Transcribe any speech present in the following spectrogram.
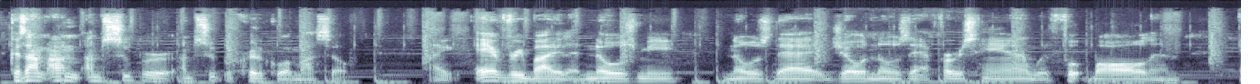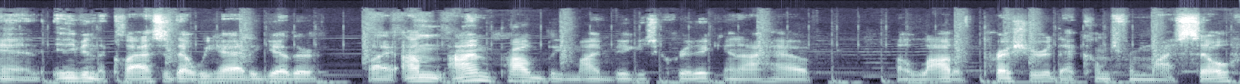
because I'm I'm I'm super I'm super critical of myself. Like everybody that knows me knows that Joe knows that firsthand with football and and even the classes that we had together. Like I'm I'm probably my biggest critic and I have a lot of pressure that comes from myself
